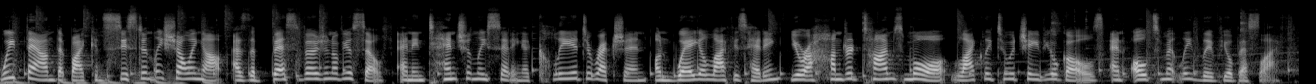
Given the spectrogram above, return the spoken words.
We found that by consistently showing up as the best version of yourself and intentionally setting a clear direction on where your life is heading, you're a hundred times more likely to achieve your goals and ultimately live your best life.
